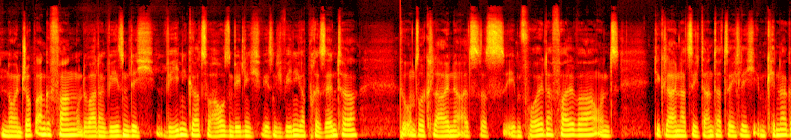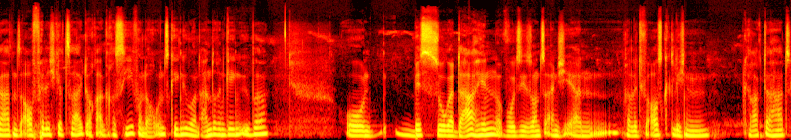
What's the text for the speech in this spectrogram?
einen neuen Job angefangen und war dann wesentlich weniger zu Hause, wesentlich, wesentlich weniger präsenter für unsere Kleine, als das eben vorher der Fall war. Und die Kleine hat sich dann tatsächlich im Kindergarten auffällig gezeigt, auch aggressiv und auch uns gegenüber und anderen gegenüber. Und bis sogar dahin, obwohl sie sonst eigentlich eher einen relativ ausgeglichenen Charakter hat,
